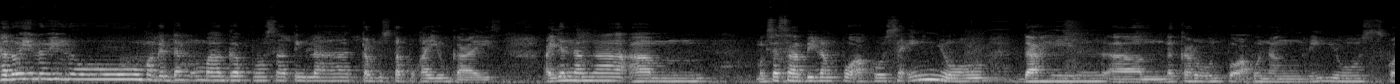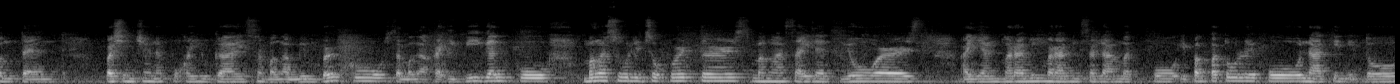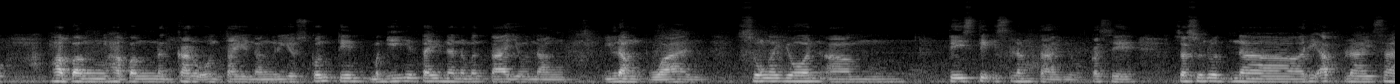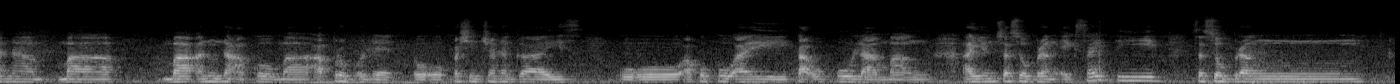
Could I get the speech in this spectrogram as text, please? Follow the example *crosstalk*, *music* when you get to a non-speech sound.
Hello, hello, hello! Magandang umaga po sa ating lahat. Kamusta po kayo guys? Ayan na nga, um, magsasabi lang po ako sa inyo dahil um, nagkaroon po ako ng reuse content. Pasensya na po kayo guys sa mga member ko, sa mga kaibigan ko, mga solid supporters, mga silent viewers. Ayan, maraming maraming salamat po. Ipagpatuloy po natin ito habang habang nagkaroon tayo ng reuse content, maghihintay na naman tayo ng ilang buwan. So ngayon, um, tiis-tiis lang tayo kasi sa sunod na reapply sana ma maano na ako, ma-approve ulit. Oo, pasensya na guys. Oo, ako po ay tao po lamang ayon sa sobrang excited, sa sobrang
